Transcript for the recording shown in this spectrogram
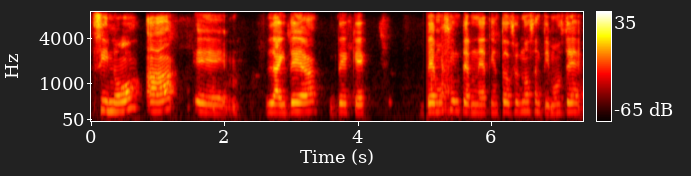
sino a eh, la idea de que vemos internet y entonces nos sentimos de,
